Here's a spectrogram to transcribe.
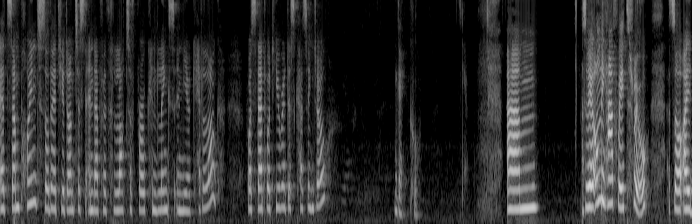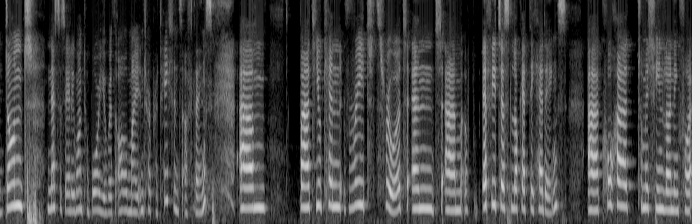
at some point so that you don't just end up with lots of broken links in your catalog. Was that what you were discussing, Joe? Yeah. Okay, cool. Yeah. Um, so we're only halfway through, so I don't necessarily want to bore you with all my interpretations of things. Um, but you can read through it. And um, if we just look at the headings, uh, Koha to machine learning for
